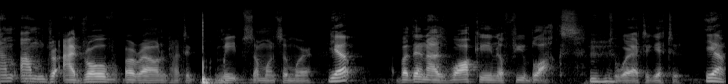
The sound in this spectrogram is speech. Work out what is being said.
I'm, I'm I drove around trying to meet someone somewhere, Yep. but then I was walking a few blocks Mm-hmm. to where I had to get to. Yeah.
